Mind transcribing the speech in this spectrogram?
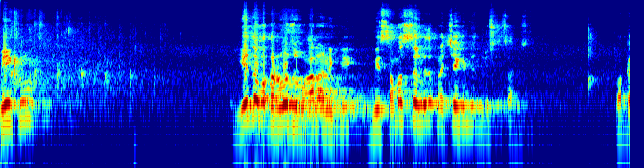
మీకు ఏదో ఒక రోజు వారానికి మీ సమస్యల మీద ప్రత్యేకించి దృష్టి సారిస్తాను ఒక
